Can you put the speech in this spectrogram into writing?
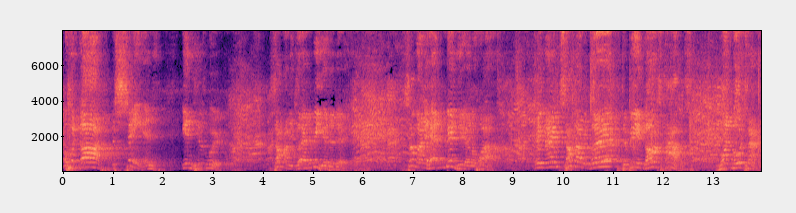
of what God is saying in His Word. Somebody's glad to be here today. Somebody hadn't been here in a while. Amen. Somebody glad to be in God's house one more time.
